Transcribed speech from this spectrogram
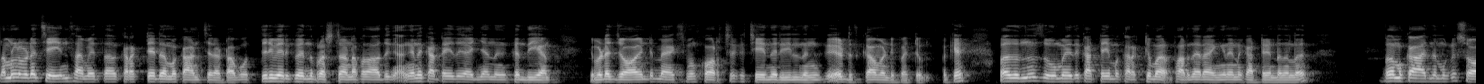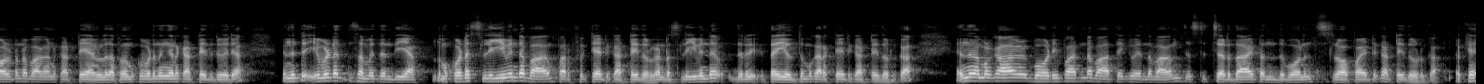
നമ്മളിവിടെ ചെയ്യുന്ന സമയത്ത് കറക്റ്റായിട്ട് നമ്മൾ കാണിച്ചു തരാം കേട്ടോ. അപ്പോൾ ഒത്തിരി പേർക്ക് വരുന്ന പ്രശ്നമാണ്. അപ്പോൾ അത് അങ്ങനെ കട്ട് ചെയ്ത് കഴിഞ്ഞാൽ നിങ്ങൾക്ക് എന്ത് ചെയ്യാം? ഇവിടെ ജോയിന്റ് മാക്സിമം കുറച്ചൊക്കെ ചെയ്യുന്ന രീതിയിൽ നിങ്ങൾക്ക് എടുക്കാൻ വേണ്ടി പറ്റും. ഓക്കെ അപ്പോൾ അതൊന്ന് സൂം ചെയ്ത് കട്ട് ചെയ്യുമ്പോൾ കറക്റ്റ് പറഞ്ഞുതരാം എങ്ങനെയാണ് കട്ട് ചെയ്യേണ്ടതെന്നുള്ളത് അപ്പോൾ നമുക്ക് ആദ്യം നമുക്ക് ഷോൾഡറിന്റെ ഭാഗമാണ് കട്ട് ചെയ്യാനുള്ളത്. അപ്പോൾ നമുക്ക് ഇവിടെ നിന്ന് ഇങ്ങനെ കട്ട് ചെയ്തിട്ട് വരിക. എന്നിട്ട് ഇവിടെ സമയത്ത് എന്ത് ചെയ്യാം? നമുക്കിവിടെ സ്ലീവിന്റെ ഭാഗം പെർഫെക്റ്റ് ആയിട്ട് കട്ട് ചെയ്ത് കൊടുക്കാം കേട്ടോ സ്ലീവിന്റെ തയ്യൽത്തുമ്പോൾ കറക്റ്റായിട്ട് കട്ട് ചെയ്ത് കൊടുക്കുക. എന്നിട്ട് നമുക്ക് ആ ബോഡി പാർട്ടിന്റെ ഭാഗത്തേക്ക് വരുന്ന ഭാഗം ജസ്റ്റ് ചെറുതായിട്ടൊന്ന് ഇതുപോലെ സ്ലോപ്പായിട്ട് കട്ട് ചെയ്ത് കൊടുക്കുക. ഓക്കെ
